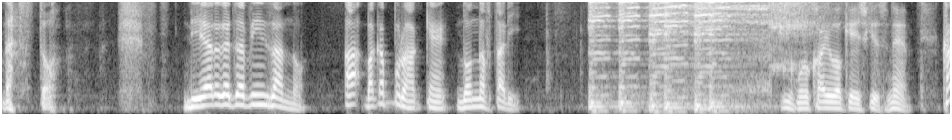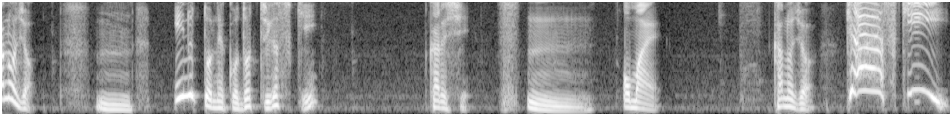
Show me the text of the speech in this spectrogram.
ラスト。リアルガチャピンさんの「あバカップル発見。どんな2人」この会話形式ですね。彼女。うん。犬と猫どっちが好き？彼氏。うん。お前。彼女。キャー好き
